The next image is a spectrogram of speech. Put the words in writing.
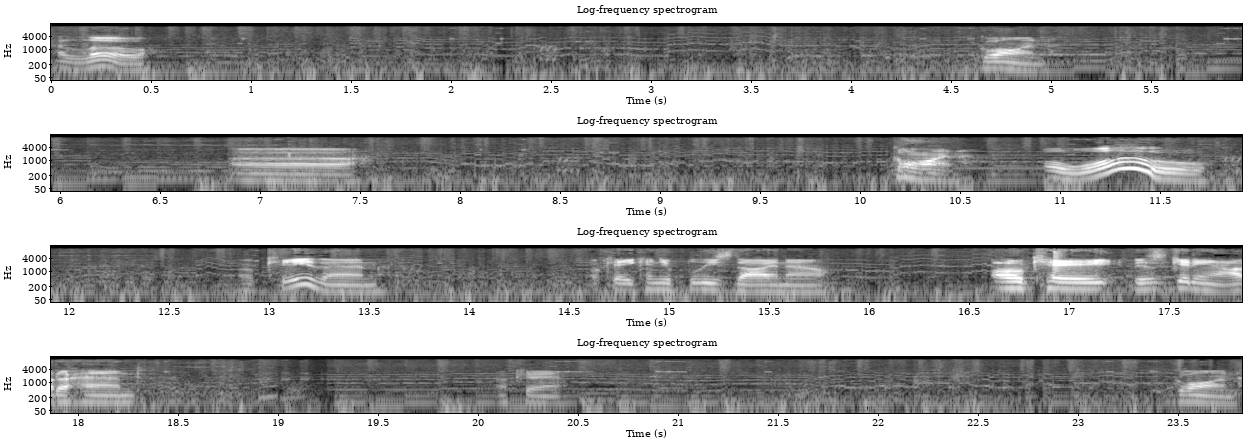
Hello. Go on. Uh. Gone. Oh, whoa! Okay then. Okay, can you please die now? Okay, this is getting out of hand. Okay. Go on.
